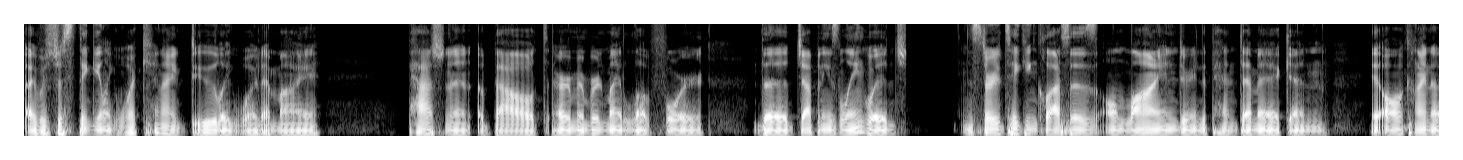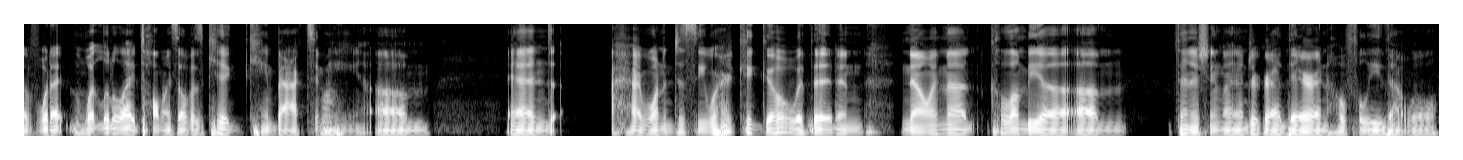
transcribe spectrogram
I was just thinking like, what can I do? Like, what am I passionate about? I remembered my love for the Japanese language and started taking classes online during the pandemic and it all kind of what I what little I taught myself as a kid came back to Wow. me. Um, and I wanted to see where it could go with it and now I'm at Columbia um, finishing my undergrad there and hopefully that will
